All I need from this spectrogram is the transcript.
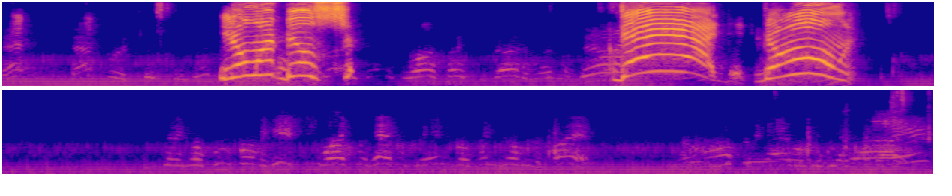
that, that's where it should be. You don't want Bill's. Tr- The wrong place to drive it. Bill, Dad, don't. He's gonna go move over here, see, watch what happens, man, go bring it over the fire. Fire.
